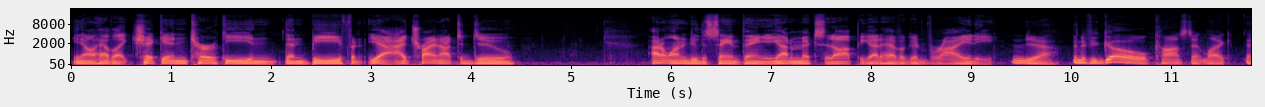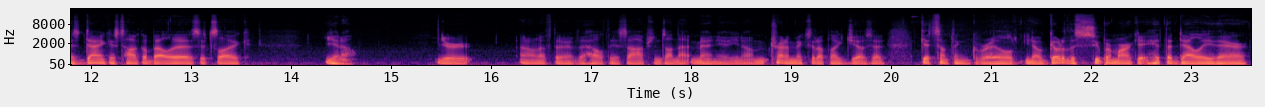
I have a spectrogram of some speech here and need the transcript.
you know have like chicken, turkey, and then beef. And yeah, I try not to do. I don't want to do the same thing. You got to mix it up. You got to have a good variety. Yeah, and if you go constant, like as dank as Taco Bell is, it's like, you know, you're. I don't know if they have the healthiest options on that menu. You know, I'm trying to mix it up, like Joe said. Get something grilled. You know, go to the supermarket, hit the deli there.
